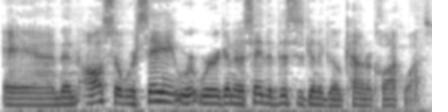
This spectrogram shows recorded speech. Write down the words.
and then also we're saying we're, we're going to say that this is going to go counterclockwise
